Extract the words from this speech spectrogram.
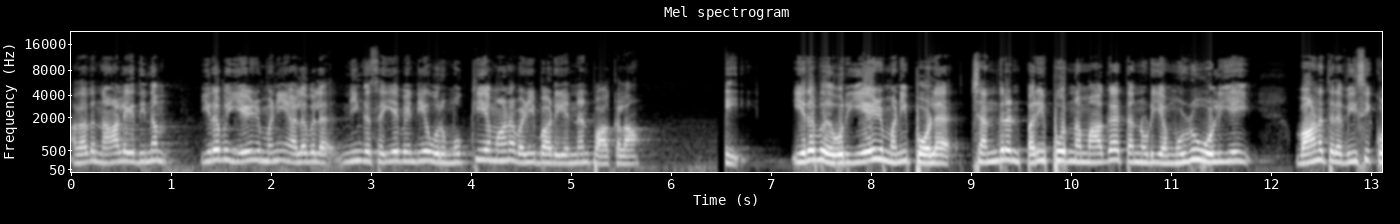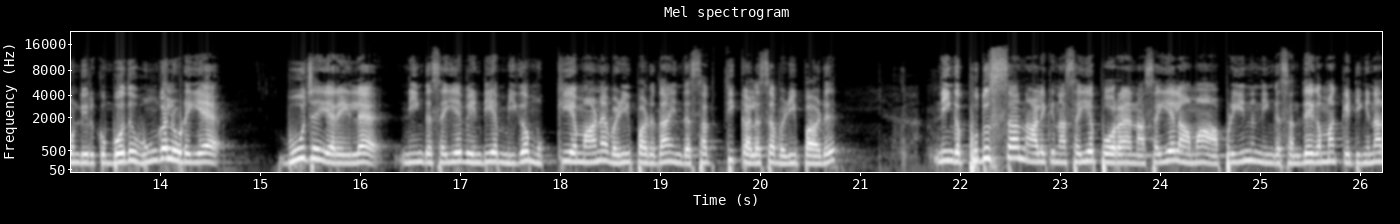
அதாவது நாளைய தினம் இரவு ஏழு மணி அளவில் நீங்கள் செய்ய வேண்டிய ஒரு முக்கியமான வழிபாடு என்னன்னு பார்க்கலாம். இரவு ஒரு ஏழு மணி போல சந்திரன் பரிபூர்ணமாக தன்னுடைய முழு ஒளியை வானத்தில் வீசி கொண்டிருக்கும் போது உங்களுடைய பூஜை அறையில் நீங்கள் செய்ய வேண்டிய மிக முக்கியமான வழிபாடு தான் இந்த சக்தி கலச வழிபாடு. நீங்கள் புதுசாக நாளைக்கு நான் செய்ய போகிறேன் நான் செய்யலாமா அப்படின்னு நீங்கள் சந்தேகமாக கேட்டிங்கன்னா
